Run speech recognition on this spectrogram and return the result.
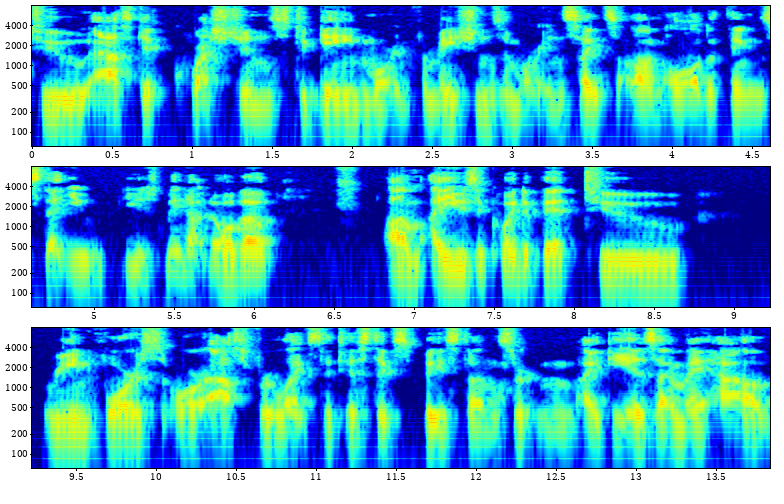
to ask it questions to gain more information and more insights on a lot of things that you, you may not know about. Um, I use it quite a bit to reinforce or ask for like statistics based on certain ideas I may have.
